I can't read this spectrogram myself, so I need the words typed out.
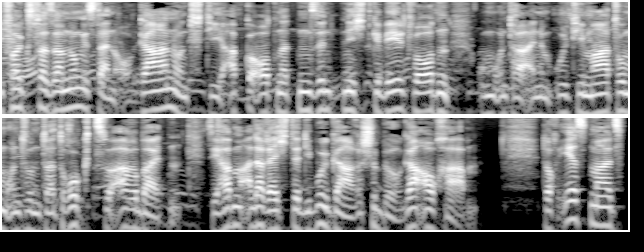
Die Volksversammlung ist ein Organ und die Abgeordneten sind nicht gewählt worden, um unter einem Ultimatum und unter Druck zu arbeiten. Sie haben alle Rechte, die bulgarische Bürger auch haben. Doch erstmals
